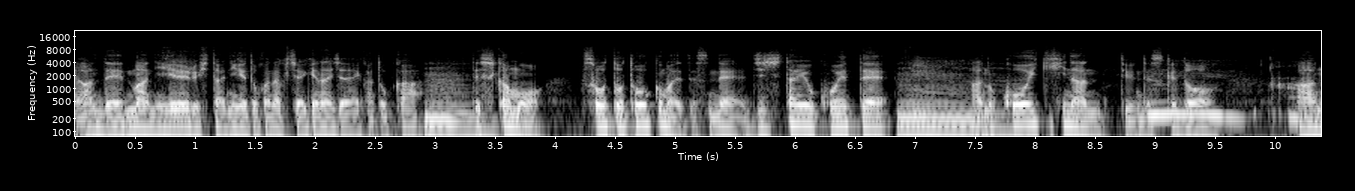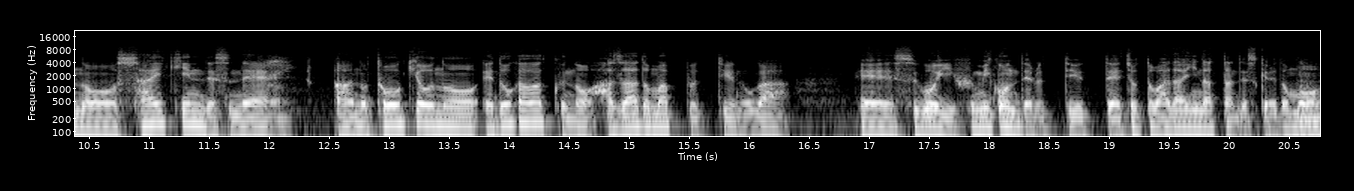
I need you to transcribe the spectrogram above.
あんでまあ逃げれる人は逃げとかなくちゃいけないんじゃないかとか、うん、でしかも相当遠くまでですね自治体を超えてあの広域避難っていうんですけどあの最近ですね、はい、あの東京の江戸川区のハザードマップっていうのが、えー、すごい踏み込んでるって言ってちょっと話題になったんですけれども。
